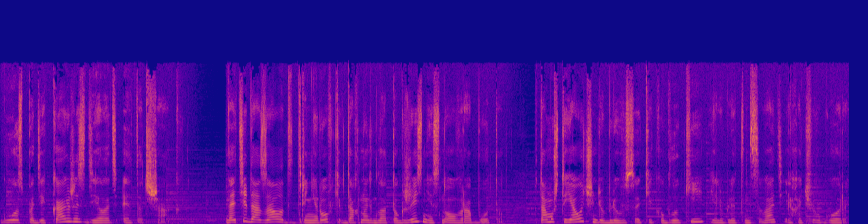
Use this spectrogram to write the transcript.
«Господи, как же сделать этот шаг?» Дойти до зала, до тренировки, вдохнуть глоток жизни и снова в работу. Потому что я очень люблю высокие каблуки, я люблю танцевать, я хочу в горы.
